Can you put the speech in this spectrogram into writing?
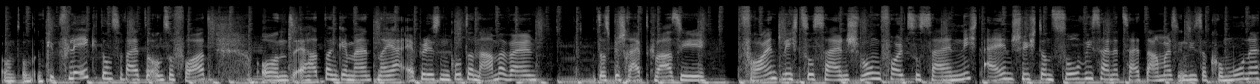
und, und, und gepflegt und so weiter und so fort. Und er hat dann gemeint, naja, Apple ist ein guter Name, weil das beschreibt quasi freundlich zu sein, schwungvoll zu sein, nicht einschüchtern, so wie seine Zeit damals in dieser Kommune.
